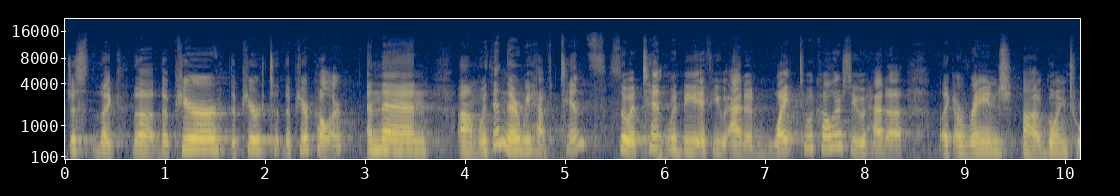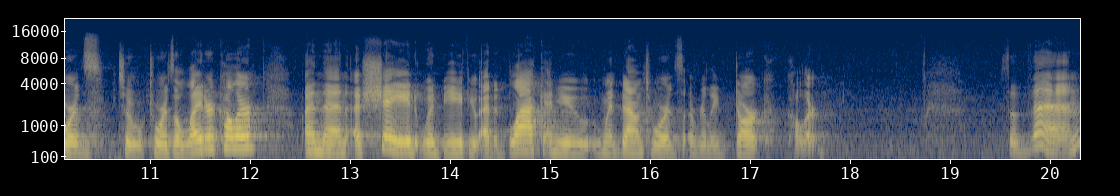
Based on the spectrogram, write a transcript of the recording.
just like the, the pure, the pure, the pure color. And then um, within there we have tints. So a tint would be if you added white to a color, so you had a, like a range uh, going towards, to, towards a lighter color. And then a shade would be if you added black and you went down towards a really dark color. So then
